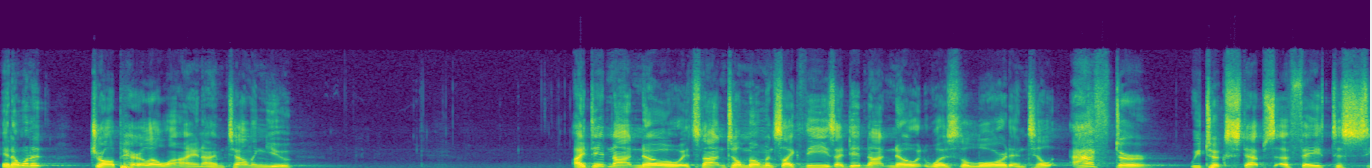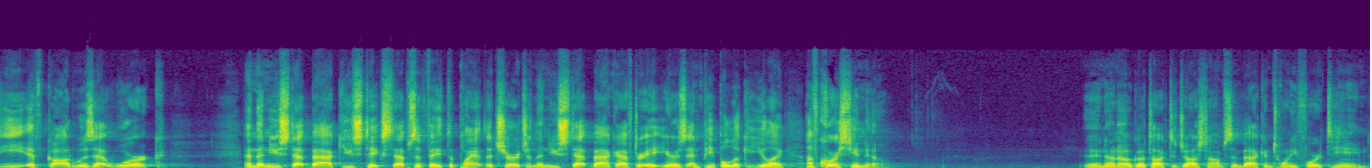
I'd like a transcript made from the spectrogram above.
And I want to draw a parallel line. I'm telling you, I did not know, it's not until moments like these, I did not know it was the Lord until after we took steps of faith to see if God was at work. And then you step back, you take steps of faith to plant the church, and then you step back after eight years, and people look at you like, Of course you knew. Hey, no, no, go talk to Josh Thompson back in 2014.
